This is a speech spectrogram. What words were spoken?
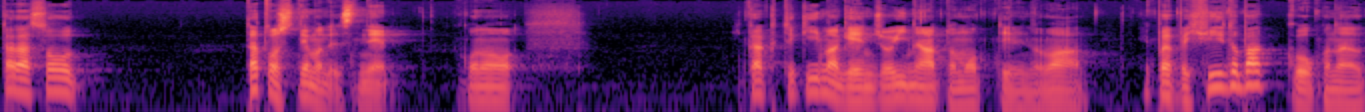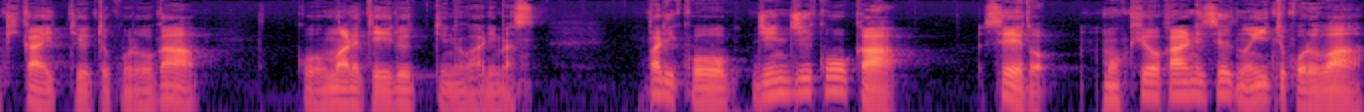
ただそうだとしてもですね、この較的今現状いいなと思っているのは、やっぱりフィードバックを行う機会っていうところがこう生まれているっていうのがあります。やっぱりこう人事効果制度目標管理制度のいいところは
